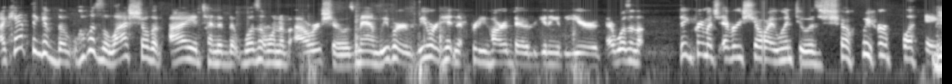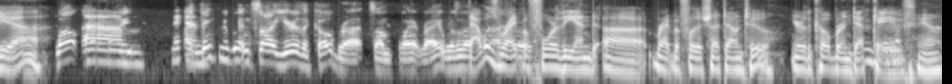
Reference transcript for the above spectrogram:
I can't think of the, what was the last show that I attended that wasn't one of our shows? Man, we were, we were hitting it pretty hard there at the beginning of the year. There wasn't, a, I think pretty much every show I went to was a show we were playing. Yeah. Well, actually, Um, man. I think we went and saw Year of the Cobra at some point, right? Wasn't that That was right show? before the end, uh, right before the shutdown too. Year of the Cobra and Death Cave, yeah.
